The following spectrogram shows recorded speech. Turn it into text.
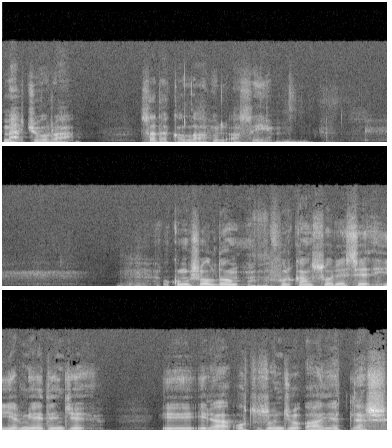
مهجورا صدق الله العظيم Okumuş olduğum Furkan suresi 27. ila 30. ayetler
